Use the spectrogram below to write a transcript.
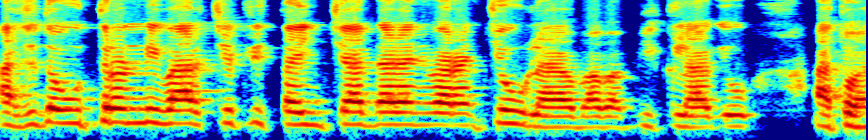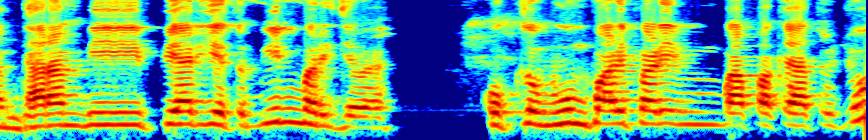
આજે તો ઉત્તરાયણની વાર કેટલી ત્રણ ચાર દાડા ની વાર કેવું લાવ્યો બાબા બીક લાગ્યું. આ તો અંધારામાં બી પહેરીએ તો બીન મરી જવાય. કોક તો બૂમ પાડી પાડી બાપા કે આ તો જો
